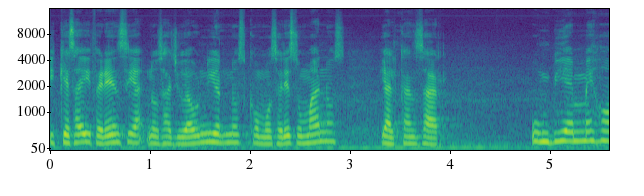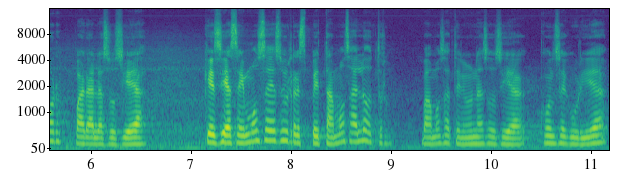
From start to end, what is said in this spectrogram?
y que esa diferencia nos ayuda a unirnos como seres humanos y alcanzar un bien mejor para la sociedad que si hacemos eso y respetamos al otro, vamos a tener una sociedad con seguridad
